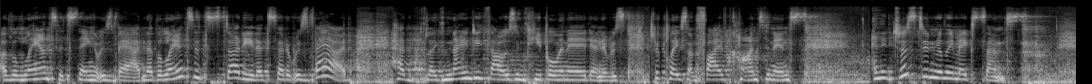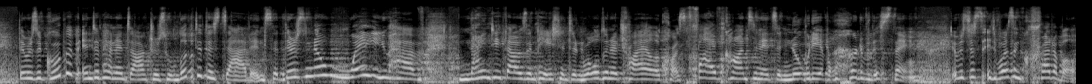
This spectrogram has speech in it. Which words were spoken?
of the Lancet saying it was bad. Now the Lancet study that said it was bad had like 90,000 people in it and it was took place on five continents and it just didn't really make sense. There was a group of independent doctors who looked at this data and said there's no way you have 90,000 patients enrolled in a trial across five continents and nobody ever heard of this thing. It was just it was incredible.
